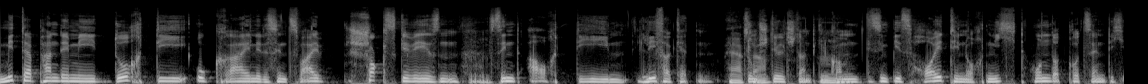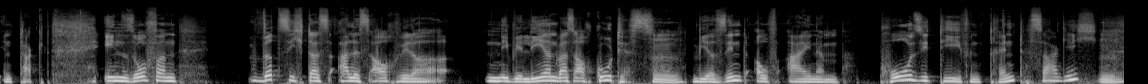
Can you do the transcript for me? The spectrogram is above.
mit der Pandemie durch die Ukraine, das sind zwei Schocks gewesen, mhm. sind auch die Lieferketten ja, zum Stillstand gekommen. Mhm. Die sind bis heute noch nicht hundertprozentig intakt. Insofern wird sich das alles auch wieder nivellieren, was auch gut ist. Mhm. Wir sind auf einem positiven Trend, sage ich. Mhm.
